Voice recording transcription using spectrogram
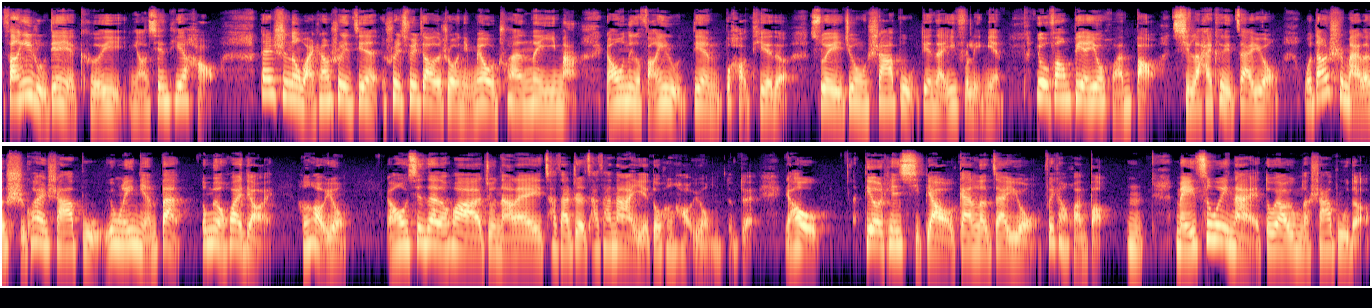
防溢乳垫也可以，你要先贴好。但是呢，晚上睡觉睡睡觉的时候，你没有穿内衣嘛，然后那个防溢乳垫不好贴的，所以就用纱布垫在衣服里面，又方便又环保，洗了还可以再用。我当时买了十块纱布，用了一年半都没有坏掉，哎，很好用。然后现在的话，就拿来擦擦这擦擦那，也都很好用，对不对？然后第二天洗掉干了再用，非常环保。嗯，每一次喂奶都要用到纱布的。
